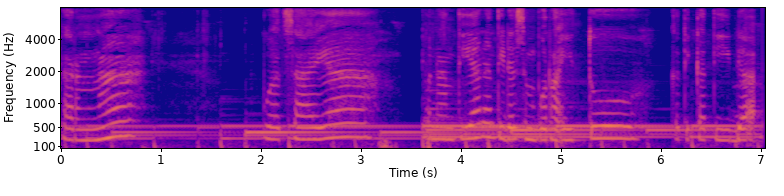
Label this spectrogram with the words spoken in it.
Karena buat saya penantian yang tidak sempurna itu ketika tidak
